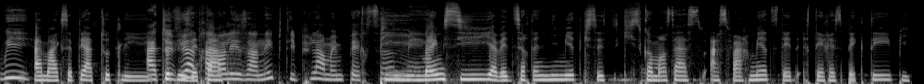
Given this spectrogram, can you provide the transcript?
Oui, elle m'a accepté à toutes les, elle t'a vu à étapes. travers les années, puis t'es plus la même personne, Puis mais... même s'il y avait certaines limites qui se, qui se commençaient à, se- à se faire mettre, c'était respecté. Puis,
